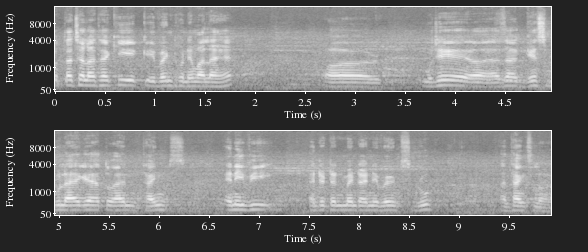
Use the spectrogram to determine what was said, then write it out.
पता चला था कि एक इवेंट होने वाला है और मुझे एज अ गेस्ट बुलाया गया तो and thanks N E V entertainment and events group and thanks lot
